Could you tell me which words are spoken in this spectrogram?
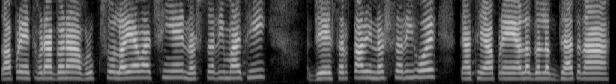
તો આપણે થોડા ઘણા વૃક્ષો લઈ આવ્યા છીએ નર્સરીમાંથી. જે સરકારી નર્સરી હોય, ત્યાંથી આપણે અલગ અલગ જાતના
